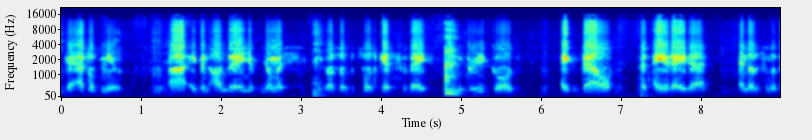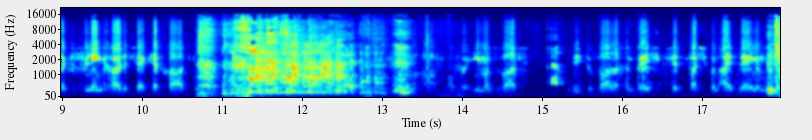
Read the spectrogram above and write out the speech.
Oké, even opnieuw. Ah, ik ben André, jo- jongens. Ik was op de podcast geweest, Greek Gold. Ik bel met één reden. En dat is omdat ik flink harde seks heb gehad. En ik vroeg me af of er iemand was die toevallig een basic fit pasje kon uitlenen. Omdat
